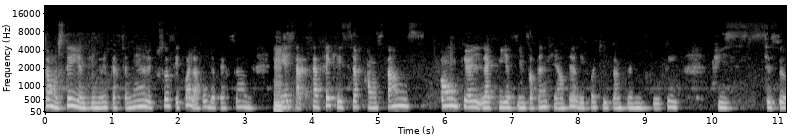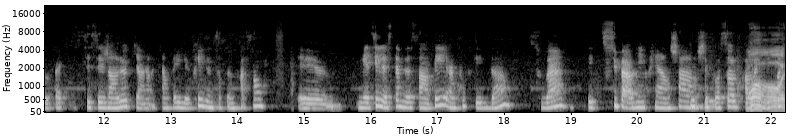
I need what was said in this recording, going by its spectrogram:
on le sait, il y a une pénurie de personnel et tout ça. C'est pas la faute de personne? Mm. Mais ça, ça, fait que les circonstances font que la, y a une certaine clientèle, des fois, qui est un peu mise de côté. Puis, c'est ça. c'est ces gens-là qui en, qui en payent le prix d'une certaine façon. Euh, mais tu sais, le système de santé, un coup que tu es dedans, souvent, c'est super bien pris en charge. C'est pas ça le problème. des fois,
